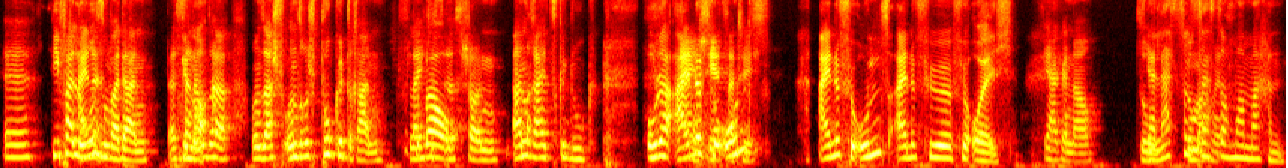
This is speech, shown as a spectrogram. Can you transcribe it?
äh, die verlosen Eine- wir dann. Da ist Genau. dann unser, unser, unsere Spucke dran. Vielleicht Genau. ist das schon Anreiz genug. Oder eine Nein, für uns, natürlich. eine für uns, eine für, für euch. Ja, genau. So, ja, lasst so uns machen das doch mal machen.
